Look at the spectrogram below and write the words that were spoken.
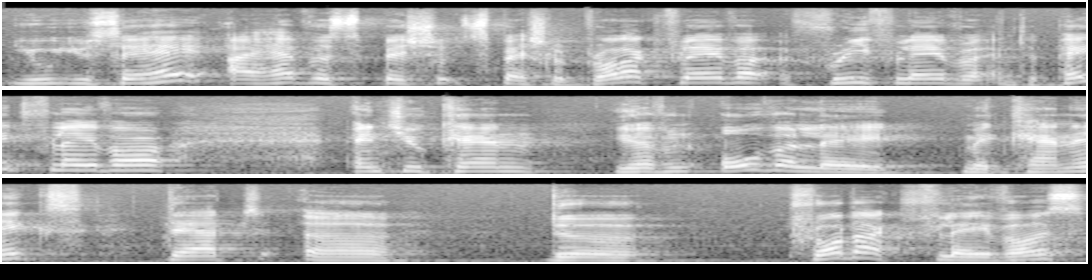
you, you say, hey, I have a special, special product flavor, a free flavor, and a paid flavor, and you can you have an overlay mechanics that uh, the product flavors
